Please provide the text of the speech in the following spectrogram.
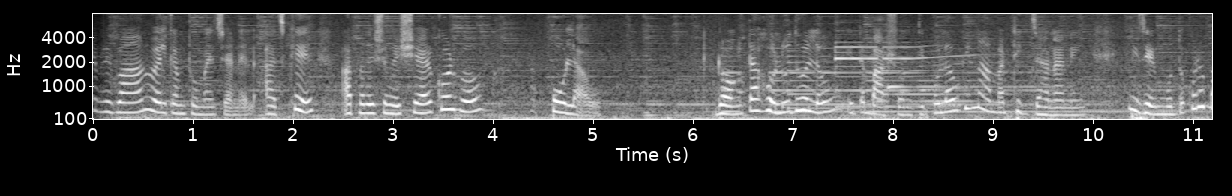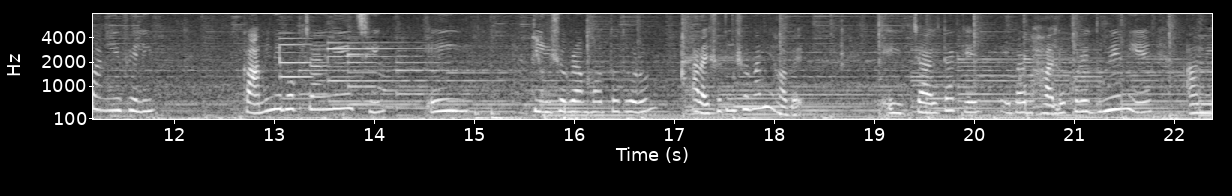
Everyone, welcome to my channel. আজকে আপনাদের সঙ্গে শেয়ার করব পোলাও। রংটা হলুদ হলেও এটা বাসন্তী পোলাও কিনা আমার ঠিক জানা নেই। নিজের মতো করে বানিয়ে ফেলি। কামিনী ভোগ চাল নিয়েছি। এই তিনশো গ্রাম মতো ধরুন, আড়াইশো, তিনশো গ্রামই হবে। এই চালটাকে এবার ভালো করে ধুয়ে নিয়ে আমি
